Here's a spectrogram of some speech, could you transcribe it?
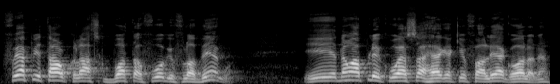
Foi apitar o clássico Botafogo e Flamengo e não aplicou essa regra que falei agora, né?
